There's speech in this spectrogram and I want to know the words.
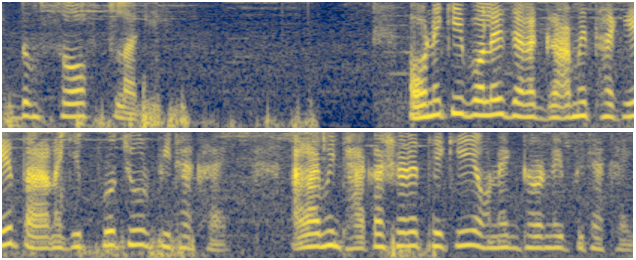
একদম সফট লাগে। অনেকেই বলে যারা গ্রামে থাকে তারা নাকি প্রচুর পিঠা খায়, আর আমি ঢাকা শহরে থেকেই অনেক ধরনের পিঠা খাই।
